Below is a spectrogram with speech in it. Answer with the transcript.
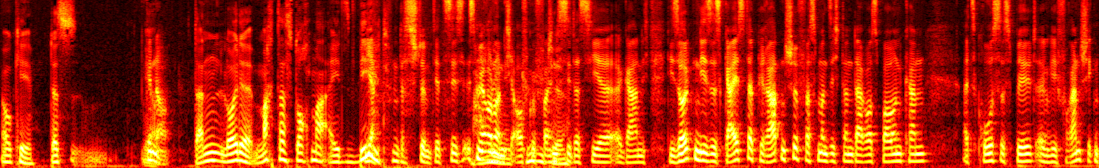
okay, das. Ja. Genau dann Leute, macht das doch mal als Bild. Ja, das stimmt. Jetzt ist, ist mir auch noch nicht Güte. aufgefallen, dass sie das hier äh, gar nicht. Die sollten dieses Geister-Piratenschiff, was man sich dann daraus bauen kann, als großes Bild irgendwie voranschicken.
